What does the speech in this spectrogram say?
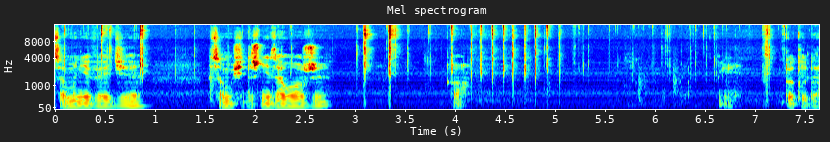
Samo nie wejdzie, samo się też nie założy. O. I to tyle.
